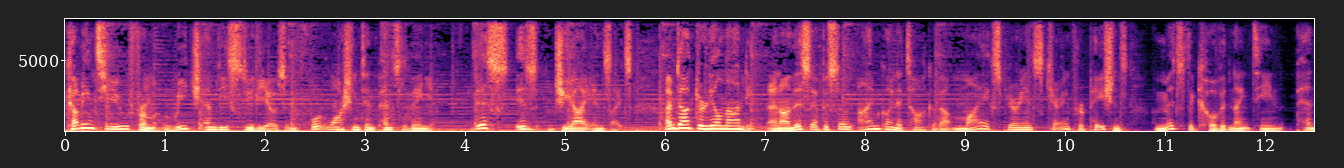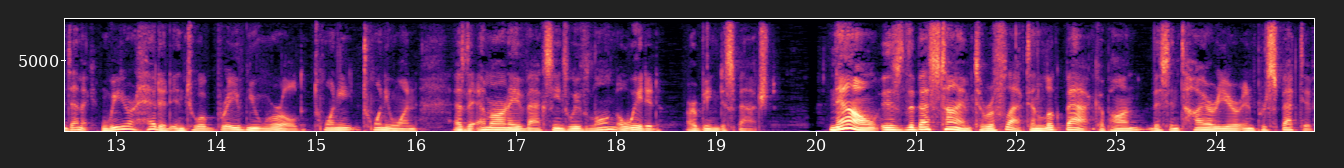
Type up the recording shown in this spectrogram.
Coming to you from ReachMD Studios in Fort Washington, Pennsylvania, this is GI Insights. I'm Dr. Neil Nandi, and on this episode, I'm going to talk about my experience caring for patients amidst the COVID 19 pandemic. We are headed into a brave new world, 2021, as the mRNA vaccines we've long awaited are being dispatched. Now is the best time to reflect and look back upon this entire year in perspective.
